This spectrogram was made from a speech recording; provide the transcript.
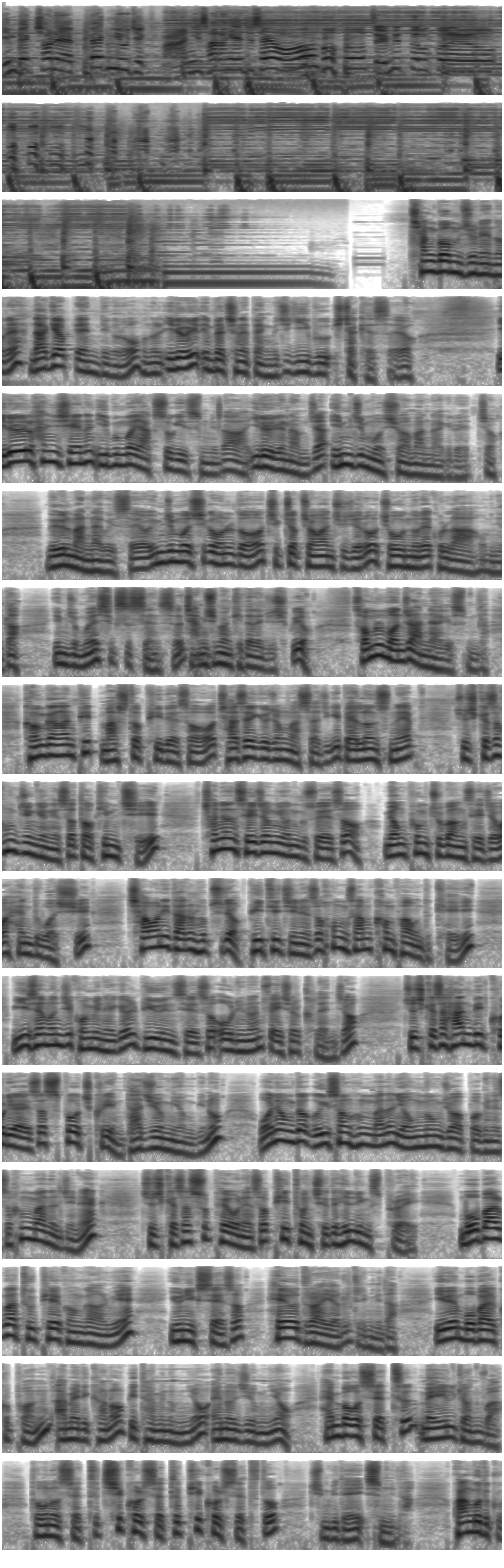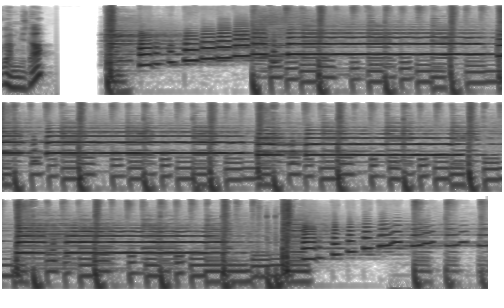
임백천의 백뮤직 많이 사랑해 주세요 재밌을 거예요 장범준의 노래 낙엽 엔딩으로 오늘 일요일 인백션의 백뮤직 2부 시작했어요. 일요일 1시에는 이분과 약속이 있습니다. 일요일의 남자 임진모 씨와 만나기로 했죠. 늘 만나고 있어요. 임진모 씨가 오늘도 직접 정한 주제로 좋은 노래 골라옵니다. 임진모의 식스센스 잠시만 기다려 주시고요. 선물 먼저 안내하겠습니다. 건강한 핏 마스터 핏에서 자세 교정 마사지기 밸런스 냅 주식회사 홍진경에서 더 김치 천연세정연구소에서 명품 주방세제와 hand wash, 차원이 다른 흡수력 BT진에서 홍삼 compound K, 미세먼지 고민 해결 뷰인스에서 all-in-one facial cleanser, 주식회사 한빛코리아에서 스포츠 크림 다지오 미용비누, 원형덕 의성 흑마늘 영농조합법인에서 흑마늘 진액, 주식회사 수페온에서 피톤치드 힐링 스프레이, 모발과 두피의 건강을 위해 유닉스에서 헤어 드라이어를 드립니다. 이외 모바일 쿠폰, 아메리카노, 비타민 음료, 에너지 음료, 햄버거 세트, 매일 견과, 도넛 세트, 치콜 세트, 피콜 세트도 준비되어 있습니다. 광고 듣고 갑니다.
